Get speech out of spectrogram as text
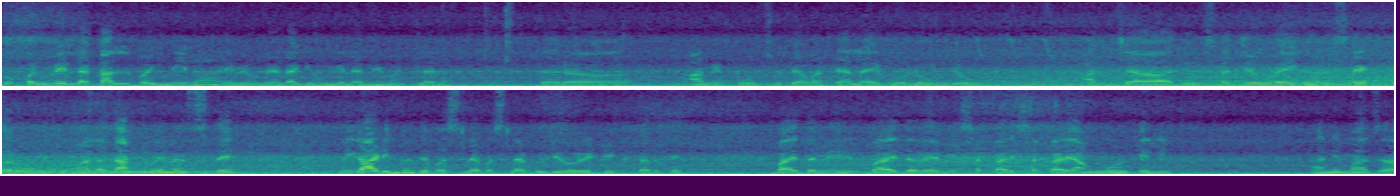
तो पण वेळला काल बहिणीला आणि मेवण्याला घेऊन गेला मी म्हटलं ना. तर आम्ही पोचू तेव्हा त्यालाही बोलवून घेऊ. आजच्या दिवसात जेवढंही घर सेट करू मी तुम्हाला दाखवेलच ते. मी गाडीमध्ये बसल्या बसल्या व्हिडिओ एडिट करते. बाय द मी बाय द वे मी सकाळी सकाळी आंघोळ केली. आणि माझा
